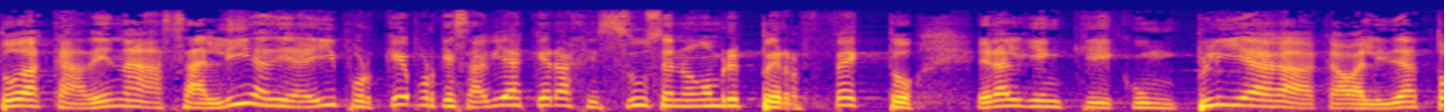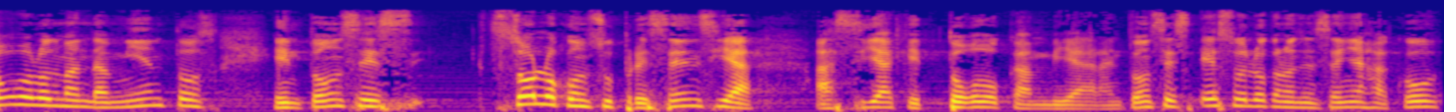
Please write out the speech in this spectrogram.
toda cadena salía de ahí. ¿Por qué? Porque sabía que era Jesús, era un hombre perfecto, era alguien que cumplía a cabalidad todos los mandamientos. Entonces Solo con su presencia hacía que todo cambiara. Entonces eso es lo que nos enseña Jacob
